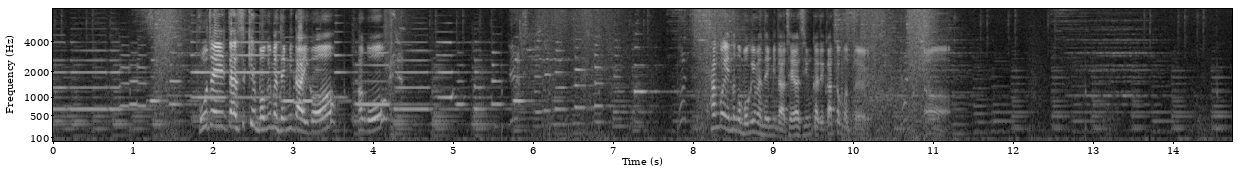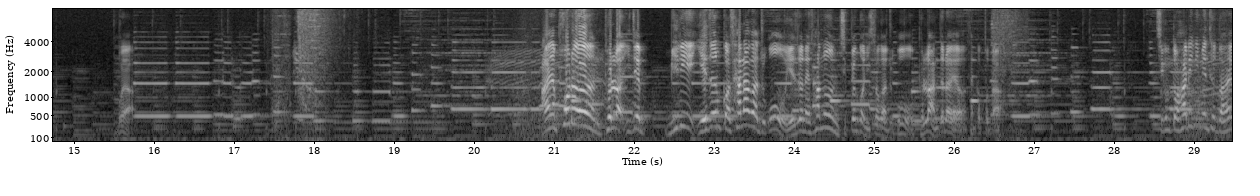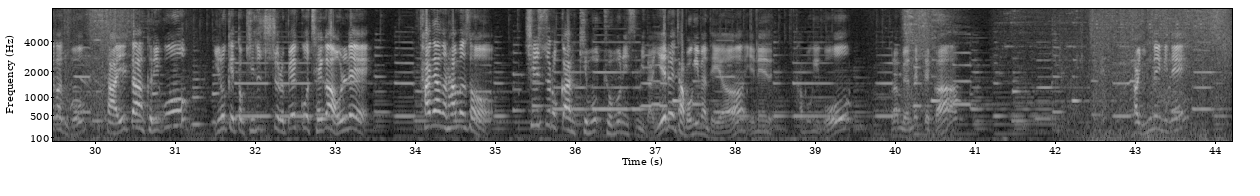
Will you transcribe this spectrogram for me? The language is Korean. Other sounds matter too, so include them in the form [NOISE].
도저히 일단 스킬 먹으면 됩니다 이거 하고 창고에 있는 거 먹이면 됩니다. 제가 지금까지 깠던 것들. 어. 뭐야? 아니야 펄은 별로 이제 미리 예전 거 사놔가지고 예전에 사놓은 직변권 있어가지고 별로 안 들어요 생각보다. 지금 또 할인 이벤트도 해가지고 자 일단 그리고 이렇게 또 기술 추출을 뺐고 제가 원래 사냥을 하면서 실수로 깐 기본, 교본이 있습니다. 얘를 다 먹이면 돼요. 얘네 다 먹이고. 그럼 몇 렙 될까? 다 6렙이네?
